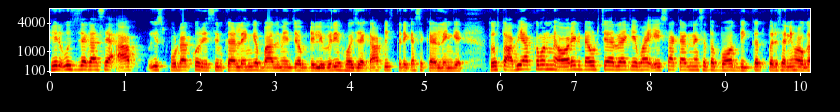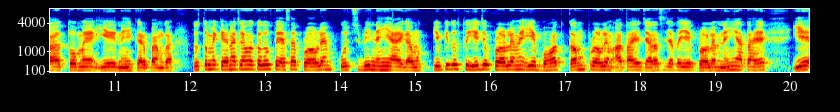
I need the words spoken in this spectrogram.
फिर उस जगह से आप इस प्रोडक्ट को रिसीव कर लेंगे। बाद में जब डिलीवरी हो जाएगा, आप इस तरीके से कर लेंगे। दोस्तों, अभी आपका मन में और एक डाउट चल रहा है कि भाई ऐसा करने से तो बहुत दिक्कत, परेशानी होगा तो मैं ये नहीं कर पाऊँगा। दोस्तों, मैं कहना चाहूँगा कि दोस्तों, ऐसा प्रॉब्लम कुछ भी नहीं आएगा। क्योंकि दोस्तों, ये जो प्रॉब्लम है, ये बहुत कम प्रॉब्लम आता है। ज़्यादा से ज़्यादा ये प्रॉब्लम नहीं आता है। ये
